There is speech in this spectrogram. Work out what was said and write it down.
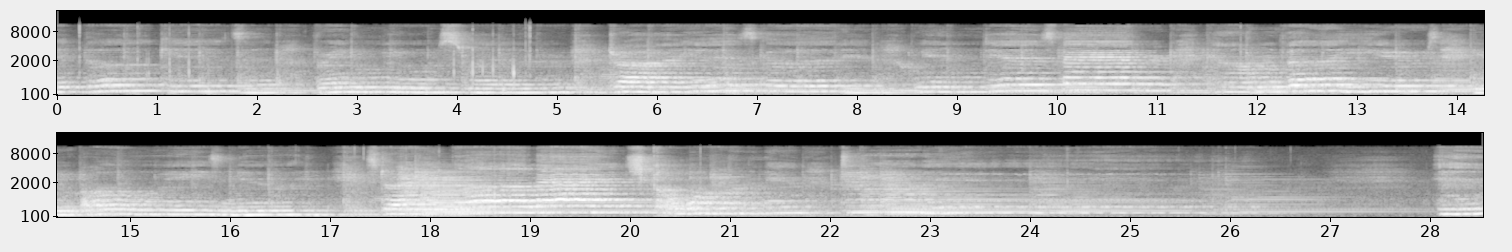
Get the kids and bring you a sweater. Dry is good and wind is better. Count the years you always knew. And strike the match, go on and do it.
